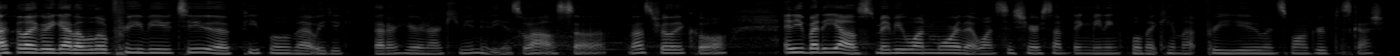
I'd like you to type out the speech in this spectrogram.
I feel like we got a little preview too of people that we do that are here in our community as well. So that's really cool. Anybody else? Maybe one more that wants to share something meaningful that came up for you in small group discussion.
